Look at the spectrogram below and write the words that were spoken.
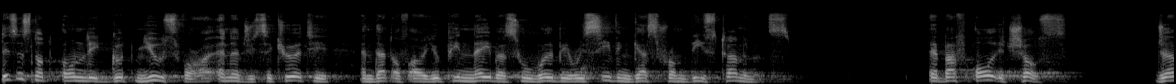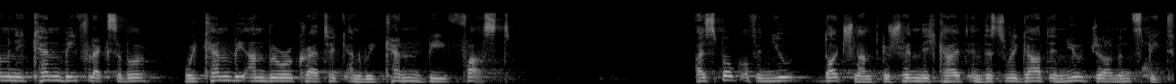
This is not only good news for our energy security and that of our European neighbors who will be receiving gas from these terminals. Above all, it shows Germany can be flexible, we can be unbureaucratic, and we can be fast. I spoke of a new Deutschlandgeschwindigkeit, in this regard a new German speed.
